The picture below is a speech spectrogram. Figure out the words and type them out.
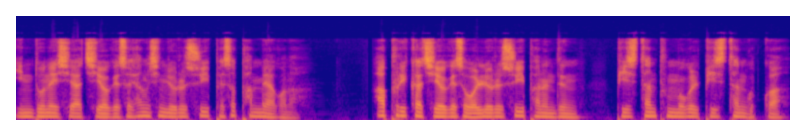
인도네시아 지역에서 향신료를 수입해서 판매하거나 아프리카 지역에서 원료를 수입하는 등 비슷한 품목을 비슷한 곳과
